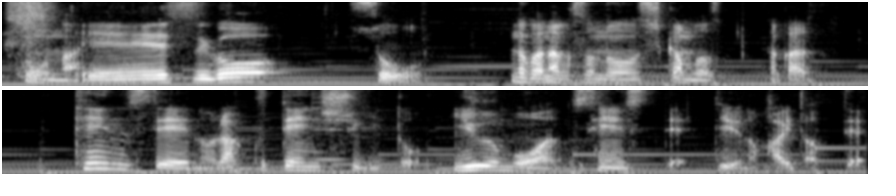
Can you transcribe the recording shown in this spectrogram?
そうなんよえー、すごそう。なんか、なんかその、しかも、なんか、天性の楽天主義とユーモアのセンスってっていうの書いてあって、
